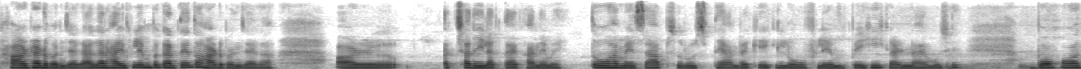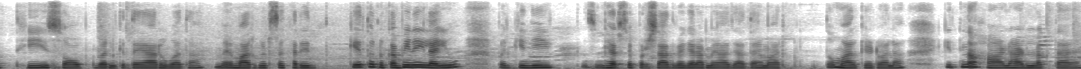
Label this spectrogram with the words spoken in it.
हार्ड हार्ड बन जाएगा। अगर हाई फ्लेम पे करते हैं तो हार्ड बन जाएगा और अच्छा नहीं लगता है खाने में। तो हमेशा आप शुरू से ध्यान रखिए कि लो फ्लेम पे ही करना है मुझे। बहुत ही सॉफ्ट बन के तैयार हुआ था। मैं मार्केट से ख़रीद के तो कभी नहीं लाई हूँ, पर किन्हीं घर से प्रसाद वगैरह में आ जाता है मार तो मार्केट वाला कितना हार्ड हार्ड लगता है।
